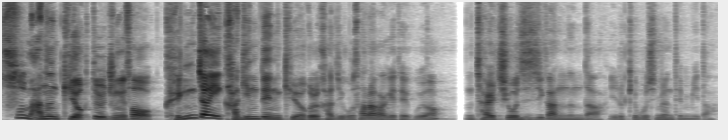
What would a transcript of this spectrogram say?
수많은 기억들 중에서 굉장히 각인된 기억을 가지고 살아가게 되고요. 잘 지워지지가 않는다. 이렇게 보시면 됩니다.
